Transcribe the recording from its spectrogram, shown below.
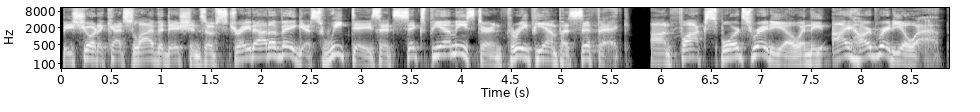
Be sure to catch live editions of Straight Out of Vegas weekdays at 6 p.m. Eastern, 3 p.m. Pacific on Fox Sports Radio and the iHeartRadio app.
